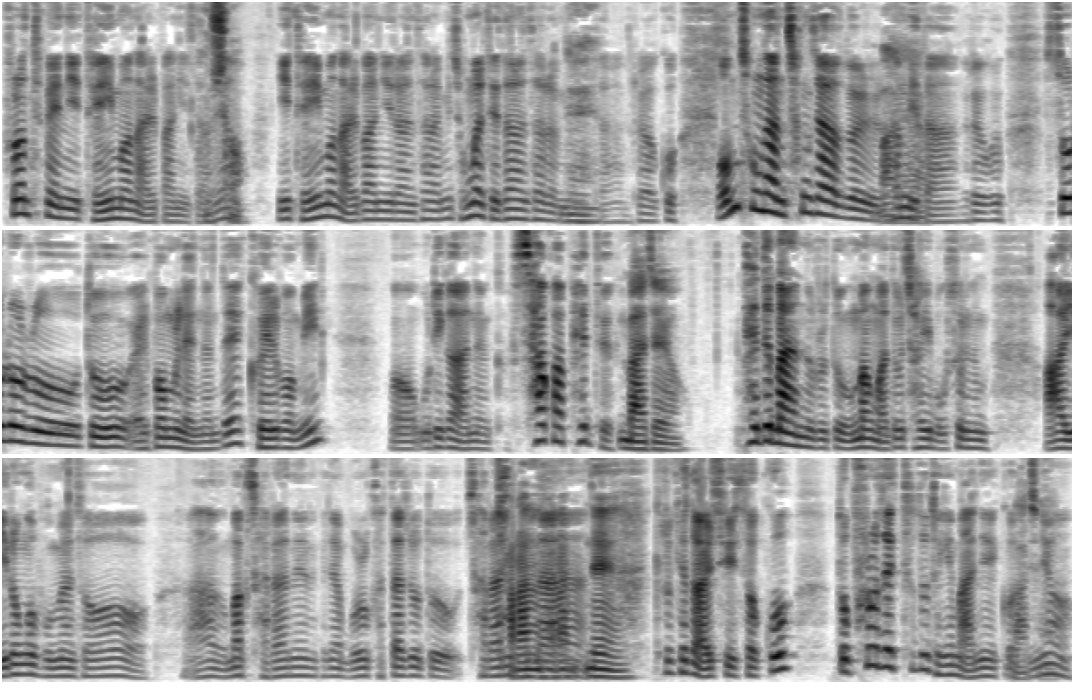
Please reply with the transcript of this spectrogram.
frontman이 데이먼 알반이잖아요. 그렇죠. 이 데이먼 알반이라는 사람이 정말 대단한 사람입니다. 네. 그래갖고 엄청난 창작을 맞아요. 합니다. 그리고 솔로로도 앨범을 냈는데 그 앨범이 어 우리가 아는 그 사과 패드 맞아요. 패드만으로도 음악 만들고 자기 목소리는 아 이런 거 보면서 아 음악 잘하는 그냥 뭘 갖다 줘도 잘하는구나 네. 그렇게도 알 수 있었고 또 프로젝트도 되게 많이 했거든요.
